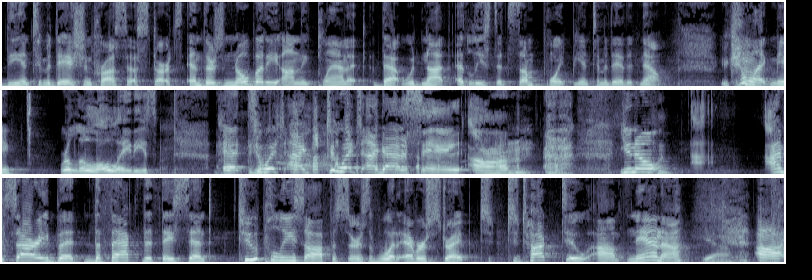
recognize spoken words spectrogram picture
the intimidation process starts. And there's nobody on the planet that would not, at least at some point, be intimidated. Now, you're kind of like me. We're little old ladies. Uh, to which I to which I gotta say, um, you know, I, I'm sorry, but the fact that they sent two police officers of whatever stripe to, to talk to um, Nana, Yeah. uh,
